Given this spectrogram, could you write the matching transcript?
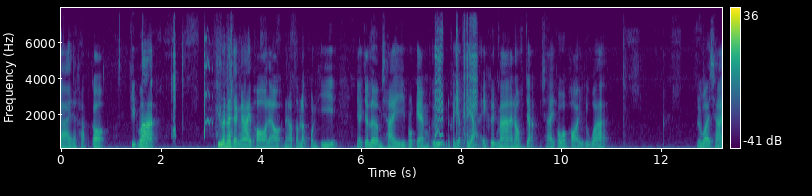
ได้นะครับ ก็คิดว่าคิดว่าน่าจะง่ายพอแล้วนะครับสำหรับคนที่อยากจะเริ่มใช้โปรแกรมอื่น ขยับขยายขึ้นมานอกจากใช้ PowerPoint หรือว่า หรือว่าใช้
